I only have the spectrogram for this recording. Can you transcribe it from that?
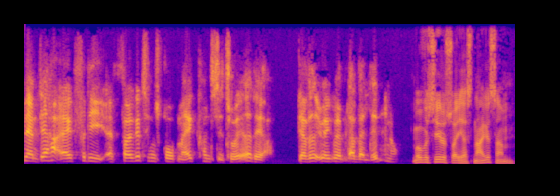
Jamen, det har jeg ikke, fordi at Folketingsgruppen er ikke konstitueret der. Jeg ved jo ikke, hvem der er valgt ind endnu. Hvorfor siger du så, at I har snakket sammen?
